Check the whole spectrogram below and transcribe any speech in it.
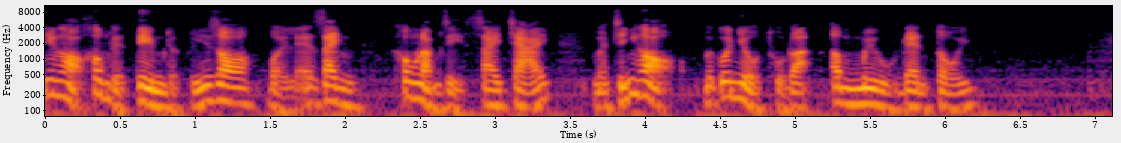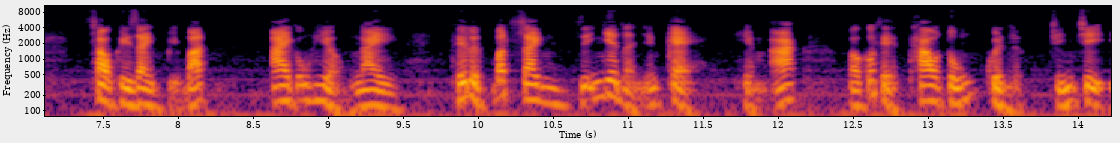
nhưng họ không thể tìm được lý do bởi lẽ Danh không làm gì sai trái mà chính họ mới có nhiều thủ đoạn âm mưu đen tối. Sau khi Danh bị bắt, ai cũng hiểu ngay thế lực bắt Danh dĩ nhiên là những kẻ hiểm ác và có thể thao túng quyền lực chính trị.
